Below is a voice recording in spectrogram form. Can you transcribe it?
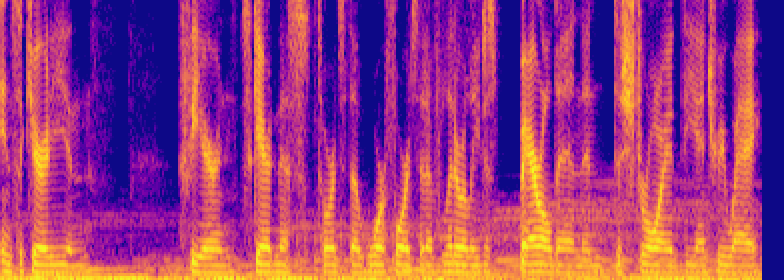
insecurity and fear and scaredness towards the warforged that have literally just barreled in and destroyed the entryway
